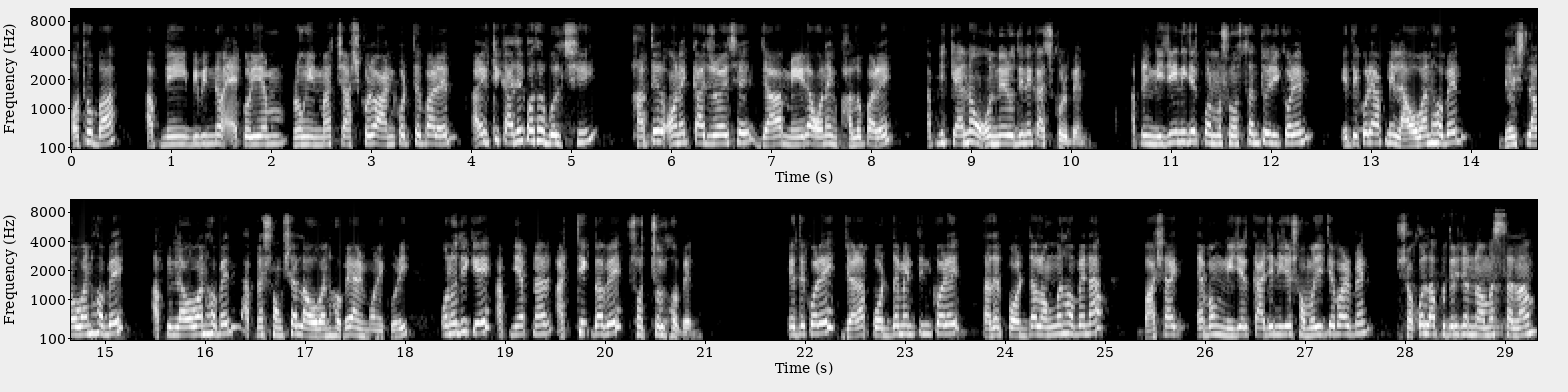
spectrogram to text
অথবা আপনি বিভিন্ন অ্যাকোরিয়াম রঙিন মাছ চাষ করেও আর্ন করতে পারেন। আরেকটি কাজের কথা বলছি, হাতের অনেক কাজ রয়েছে যা মেয়েরা অনেক ভালো পারে। আপনি কেন অন্যের অধীনে কাজ করবেন? আপনি নিজেই নিজের কর্মসংস্থান তৈরি করেন, এতে করে আপনি লাভবান হবেন, দেশ লাভবান হবে, আপনি লাভবান হবেন, আপনার সংসার লাভবান হবে আমি মনে করি। অন্যদিকে আপনি আপনার আর্থিকভাবে সচ্ছল হবেন। এতে করে যারা পর্দা মেনটেন করে, তাদের পর্দা লঙ্ঘন হবে না, বাসায় এবং নিজের কাজে নিজে সময় দিতে পারবেন। সকল আপুদের জন্য আমার সালাম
